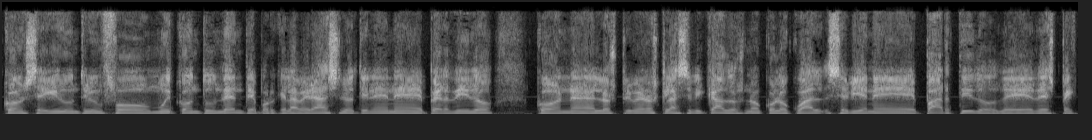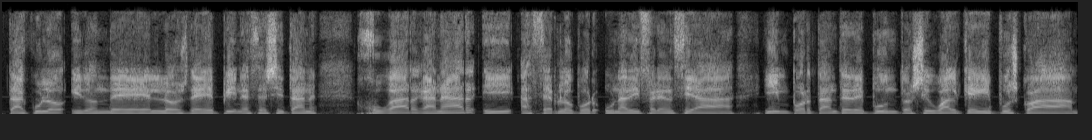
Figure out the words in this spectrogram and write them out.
conseguir un triunfo muy contundente porque la verdad si lo tienen perdido con los primeros clasificados, ¿no? Con lo cual se viene partido de, espectáculo y donde los de EPI necesitan jugar, ganar y hacerlo por una diferencia importante de puntos. Igual que Guipúzcoa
